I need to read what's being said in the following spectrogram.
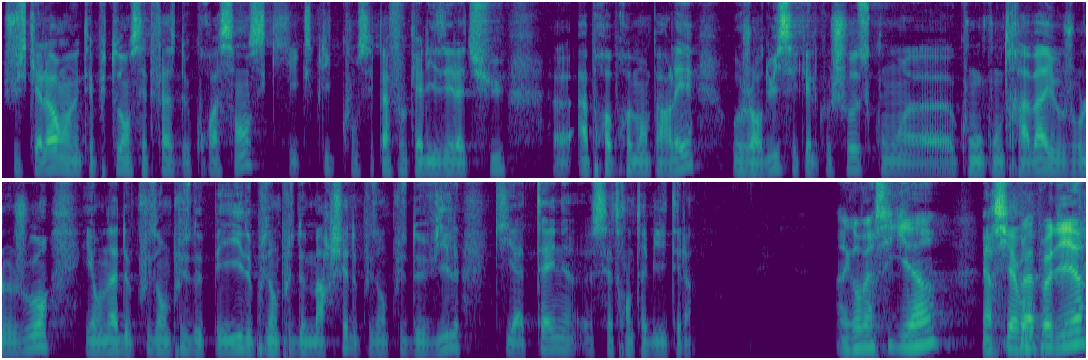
Jusqu'alors, on était plutôt dans cette phase de croissance qui explique qu'on ne s'est pas focalisé là-dessus euh, à proprement parler. Aujourd'hui, c'est quelque chose euh, qu'on travaille au jour le jour et on a de plus en plus de pays, de plus en plus de marchés, de plus en plus de villes qui atteignent cette rentabilité-là. Un grand merci Guilain. Merci à vous. On peut applaudir.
